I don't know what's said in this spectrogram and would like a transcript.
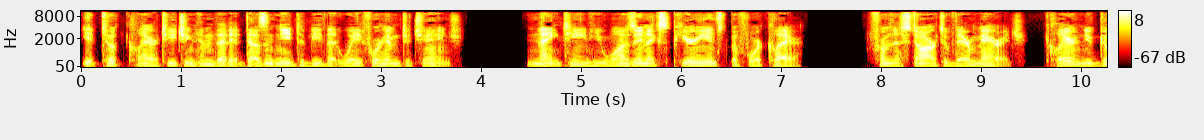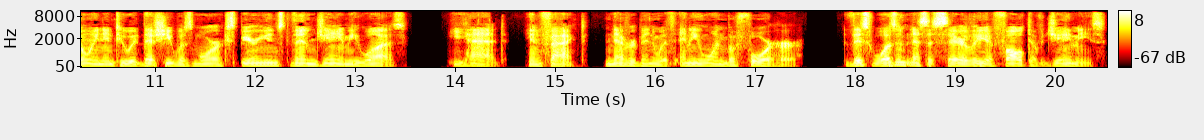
It took Claire teaching him that it doesn't need to be that way for him to change. 19 He was inexperienced before Claire. From the start of their marriage, Claire knew going into it that she was more experienced than Jamie was. He had, in fact, never been with anyone before her. This wasn't necessarily a fault of Jamie's,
